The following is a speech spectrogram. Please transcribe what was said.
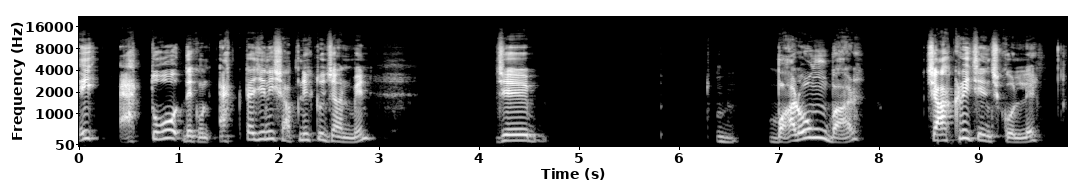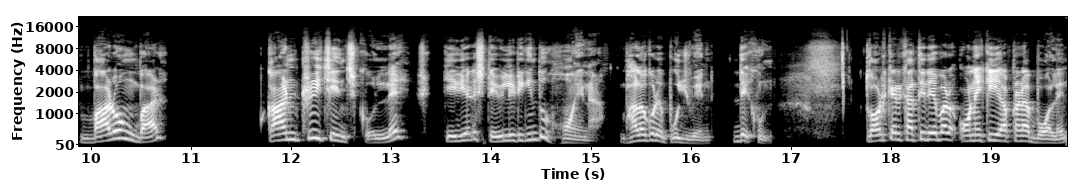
এই এত, দেখুন, একটা জিনিস আপনি একটু জানবেন যে বারংবার চাকরি চেঞ্জ করলে, বারংবার কান্ট্রি চেঞ্জ করলে কেরিয়ারের স্টেবিলিটি কিন্তু হয় না। ভালো করে বুঝবেন। দেখুন, তর্কের খাতিরে এবার অনেকেই আপনারা বলেন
